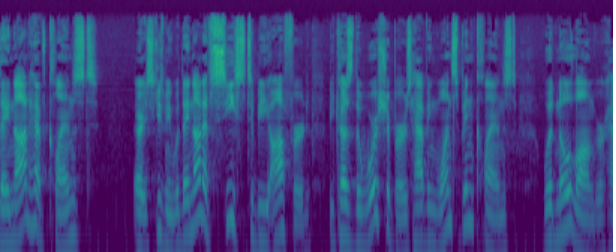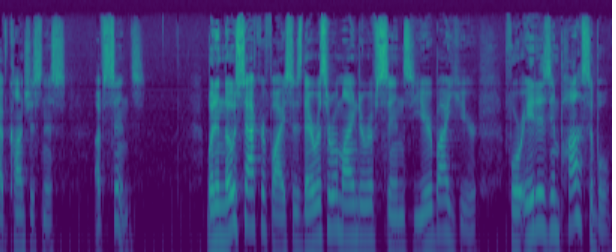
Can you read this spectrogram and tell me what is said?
they not have cleansed, or excuse me, would they not have ceased to be offered because the worshippers, having once been cleansed, would no longer have consciousness of sins? But in those sacrifices, there was a reminder of sins year by year, for it is impossible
